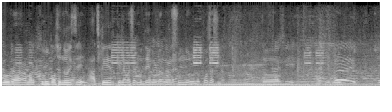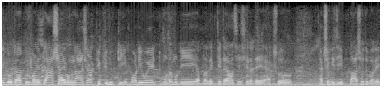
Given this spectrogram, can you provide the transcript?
গরুটা আমার খুবই পছন্দ হয়েছে। আজকের কেনাবেচার মধ্যে এই গরুটা খুব সুন্দর হলো পঁচাশি। তো এই- গরুটা কুরবানিতে আসা এবং না আসা ফিফটি ফিফটি বডি ওয়েট মোটামুটি আপনাদের যেটা আছে সেটাতে একশো একশো কেজি প্লাস হতে পারে।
